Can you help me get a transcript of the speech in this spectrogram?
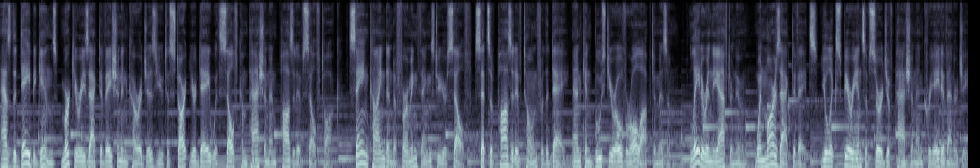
As the day begins, Mercury's activation encourages you to start your day with self-compassion and positive self-talk. Saying kind and affirming things to yourself sets a positive tone for the day and can boost your overall optimism. Later in the afternoon, when Mars activates, you'll experience a surge of passion and creative energy.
